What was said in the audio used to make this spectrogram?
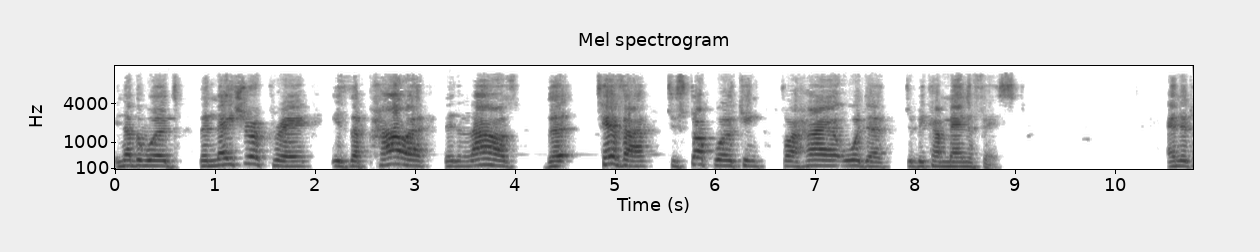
In other words, the nature of prayer is the power that allows the teva to stop working for a higher order to become manifest. And it,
